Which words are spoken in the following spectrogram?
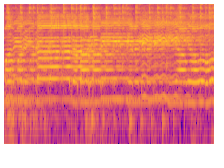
મારી કાર બારી આવો.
